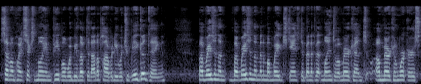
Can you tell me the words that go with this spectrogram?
7.6 million people would be lifted out of poverty, which would be a good thing. But raising the but raising the minimum wage stands to benefit millions of Americans American workers.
